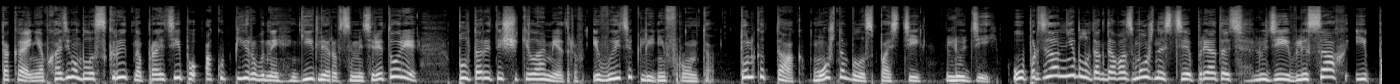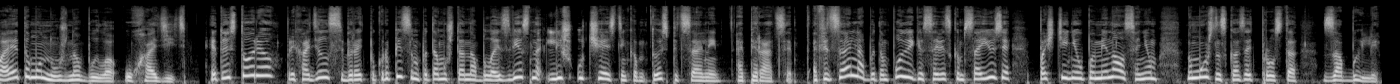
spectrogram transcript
такая. Необходимо было скрытно пройти по оккупированной гитлеровцами территории полторы тысячи километров и выйти к линии фронта. Только так можно было спасти людей. У партизан не было тогда возможности прятать людей в лесах, и поэтому нужно было уходить. Эту историю приходилось собирать по крупицам, потому что она была известна лишь участникам той специальной операции. Официально об этом подвиге в Советском Союзе почти не упоминалось, о нем, ну, можно сказать, просто забыли.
